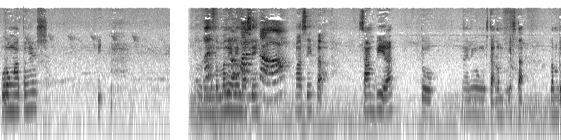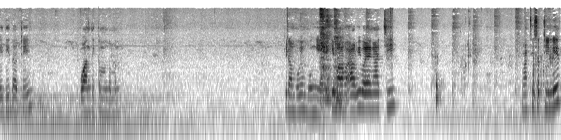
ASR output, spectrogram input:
Burung matengnya wis. Teman-teman ini masih masih tak sambi ya. Tuh nah ini wis tak lem wis tak lempiti tadi. Kuantik teman-teman. Kira rampungnya bongi ini malah Alwi bayang ngaji. Ngaji sedilit.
